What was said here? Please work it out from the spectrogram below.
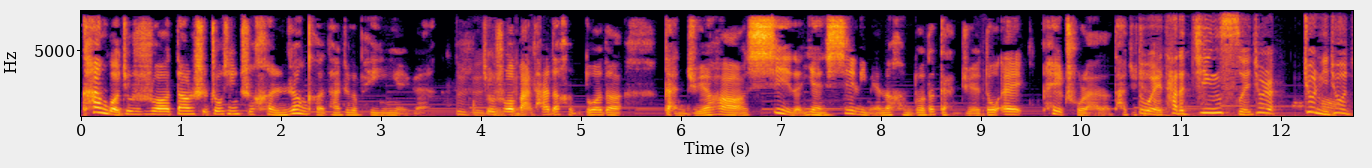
看过，就是说当时周星驰很认可他这个配音演员，对对，就是说把他的很多的感觉哈，戏的演戏里面的很多的感觉都哎配出来了，他就对他的精髓就是。就你就就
